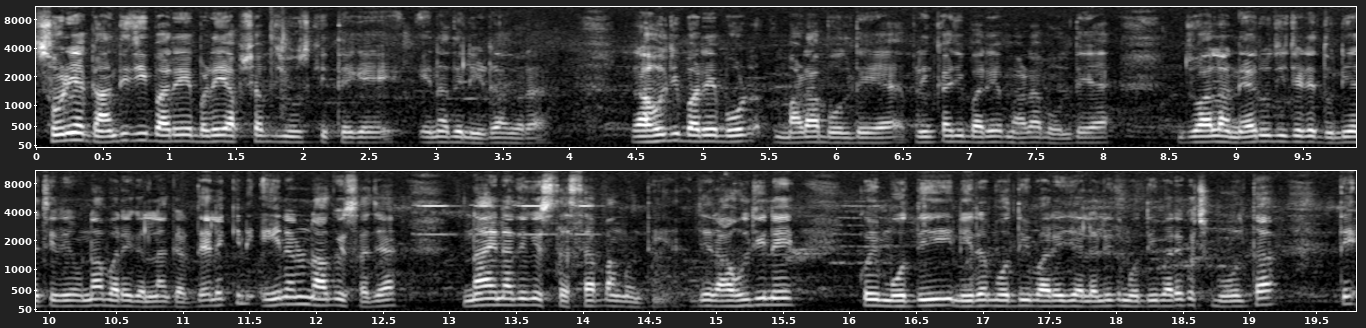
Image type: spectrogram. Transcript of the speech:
ਸੋਨੀਆ ਗਾਂਧੀ ਜੀ ਬਾਰੇ ਬੜੇ ਅਪਸ਼ਬਦ ਯੂਜ਼ ਕੀਤੇ ਗਏ ਇਹਨਾਂ ਦੇ ਲੀਡਰਾਂ ਦੁਆਰਾ। ਰਾਹੁਲ ਜੀ ਬਾਰੇ ਬਹੁਤ ਮਾੜਾ ਬੋਲਦੇ ਆ ਪ੍ਰਿੰਕਾ ਜੀ ਬਾਰੇ ਮਾੜਾ ਬੋਲਦੇ ਆ ਜਵਾਲਾ ਨਹਿਰੂ ਜੀ ਜਿਹੜੇ ਦੁਨੀਆ 'ਚ ਨੇ, ਉਹਨਾਂ ਬਾਰੇ ਗੱਲਾਂ ਕਰਦੇ ਆ, ਲੇਕਿਨ ਇਹਨਾਂ ਨੂੰ ਨਾ ਕੋਈ ਸਜ਼ਾ ਨਾ ਇਹਨਾਂ ਦੀ ਕੋਈ ਸਤਸਤਾ ਭੰਗ ਹੁੰਦੀ ਹੈ। ਜੇ ਰਾਹੁਲ ਜੀ ਨੇ ਕੋਈ ਮੋਦੀ, ਨੀਰਵ ਮੋਦੀ ਬਾਰੇ ਜਾਂ ਲਲਿਤ ਮੋਦੀ ਬਾਰੇ ਕੁਝ ਬੋਲਤਾ, ਤੇ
